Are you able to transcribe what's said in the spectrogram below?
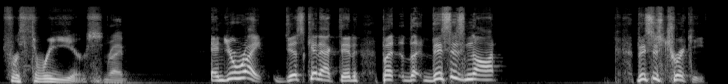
for three years. Right. And you're right, disconnected. But th- this is not. This is tricky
